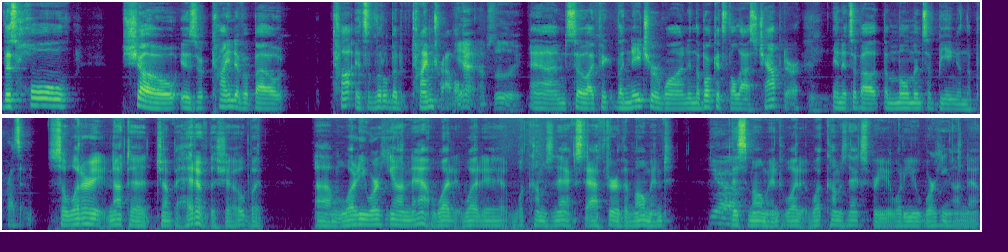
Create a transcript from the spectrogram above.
this whole show is kind of about time. It's a little bit of time travel. Yeah. Absolutely. And so I think the nature one in the book, it's the last chapter, and it's about the moments of being in the present. So what are not to jump ahead of the show, but um, what are you working on now? What what uh, what comes next after the moment? Yeah. This moment, what what comes next for you? What are you working on now?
